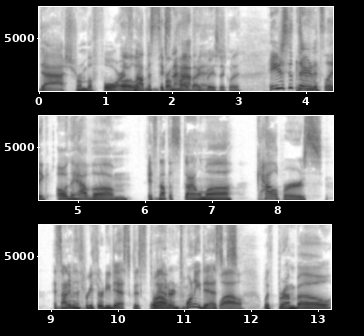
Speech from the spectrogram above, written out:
dash from before. It's Oh, not the six from and a half my bike, inch. basically. And you just sit there and it's like, oh, and they have um, it's not the Stylema calipers. It's not even the 330 discs. It's Wow. 320 discs. Wow. With Brembo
